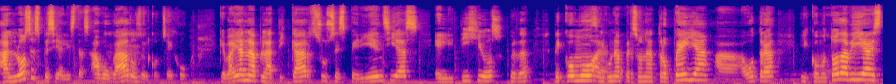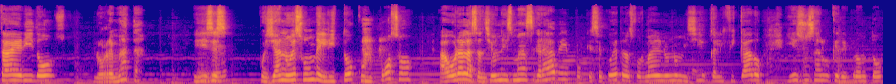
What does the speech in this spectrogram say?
a los especialistas, abogados del Consejo, que vayan a platicar sus experiencias en litigios, ¿verdad? De cómo alguna persona atropella a otra y como todavía está herido, lo remata. Y dices, pues ya no es un delito culposo. Ahora la sanción es más grave porque se puede transformar en un homicidio calificado y eso es algo que de pronto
